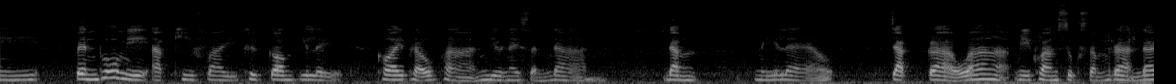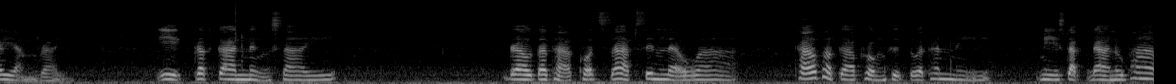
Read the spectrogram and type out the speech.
นี้เป็นผู้มีอักคีไฟคือกองกิเลสคอยเผาผลาญอยู่ในสันดาน ดังนี้แล้วจักกล่าวว่ามีความสุขสำราญได้อย่างไร อีกประการหนึ่งไซเราตถาคตทราบสิ้นแล้วว่าเท้าพกาพรมคือตัวท่านนี้ มีศักดานุภาพ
